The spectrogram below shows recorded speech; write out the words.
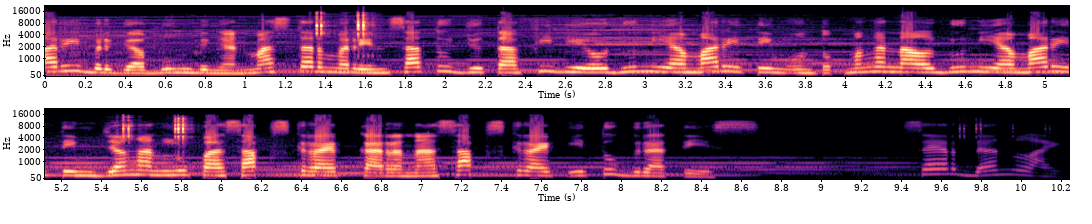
Mari bergabung dengan Master Merin 1 juta video dunia maritim untuk mengenal dunia maritim. Jangan lupa subscribe karena subscribe itu gratis. Share dan like.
